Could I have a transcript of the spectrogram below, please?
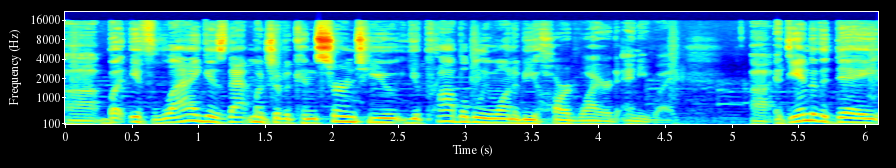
uh, but if lag is that much of a concern to you, you probably want to be hardwired anyway. Uh, at the end of the day,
